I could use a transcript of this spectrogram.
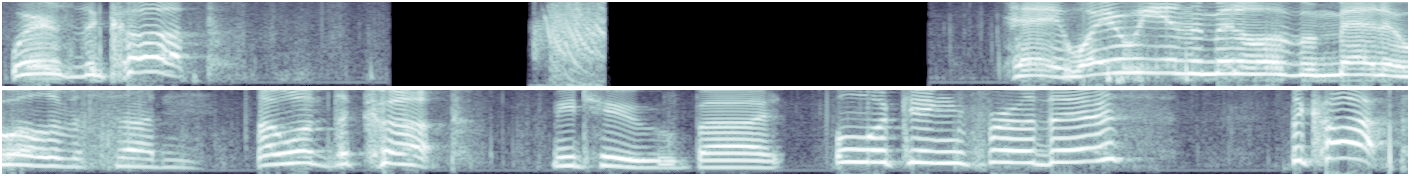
Where's the cup? Hey, why are we in the middle of a meadow all of a sudden? I want the cup. Me too, but looking for this? The cup!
